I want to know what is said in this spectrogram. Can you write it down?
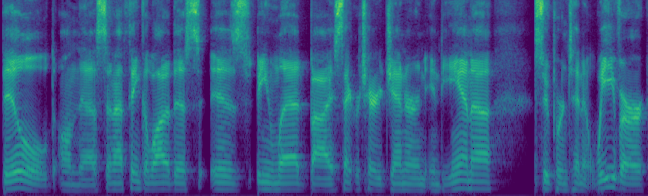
build on this. And I think a lot of this is being led by Secretary Jenner in Indiana, Superintendent Weaver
